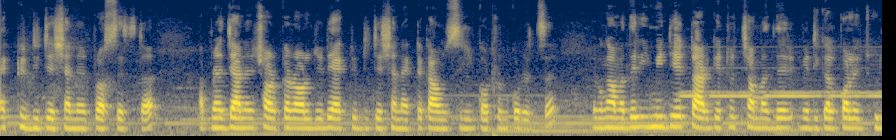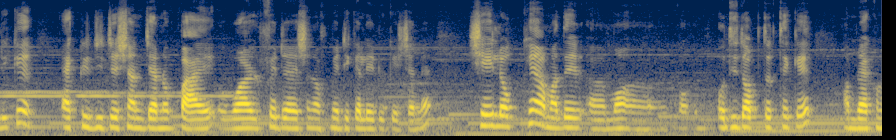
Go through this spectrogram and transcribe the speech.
অ্যাক্রিডিটেশনের প্রসেসটা। আপনারা জানেন সরকার অলরেডি অ্যাক্রিডিটেশন একটা কাউন্সিল গঠন করেছে এবং আমাদের ইমিডিয়েট টার্গেট হচ্ছে আমাদের মেডিকেল কলেজগুলিকে অ্যাক্রিডিটেশন যেন পায় ওয়ার্ল্ড ফেডারেশন অফ মেডিকেল এডুকেশনে সেই লক্ষ্যে আমাদের অধিদপ্তর থেকে আমরা এখন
